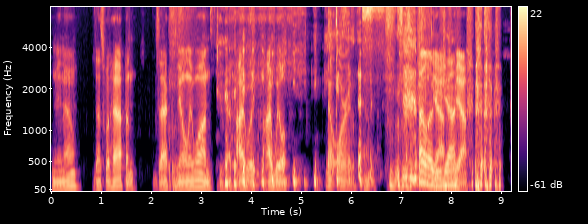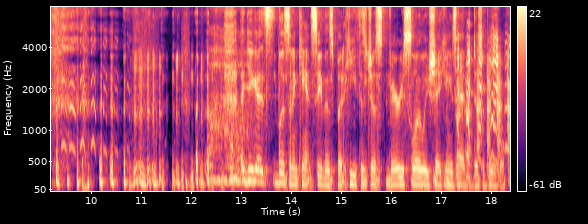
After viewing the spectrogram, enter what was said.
You know, that's what happened. Zach was the only one who had high, wi- high will. no Oren. I love yeah, you, John. Yeah. You guys listening can't see this, but Heath is just very slowly shaking his head in disapproval.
